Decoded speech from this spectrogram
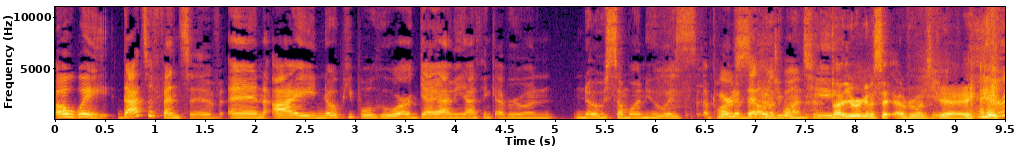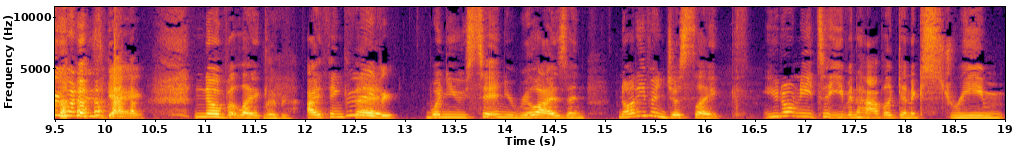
"Oh, wait, that's offensive." And I know people who are gay. I mean, I think everyone knows someone who is a part You're of the sitting with one. LGBT. thought you were gonna say everyone's gay. everyone is gay. no, but like Maybe. I think that Maybe. when you sit and you realize, and not even just like you don't need to even have like an extreme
